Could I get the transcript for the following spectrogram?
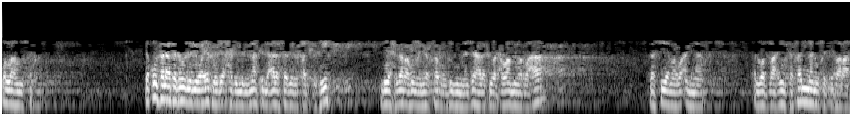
والله المستعان. يقول فلا تجوز روايته لأحد من الناس إلا على سبيل القدح فيه ليحذره من يغتر به من الجهلة والعوام والرعاة لا سيما وأن الوضاعين تفننوا في العبارات.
